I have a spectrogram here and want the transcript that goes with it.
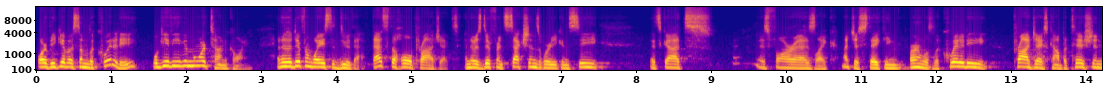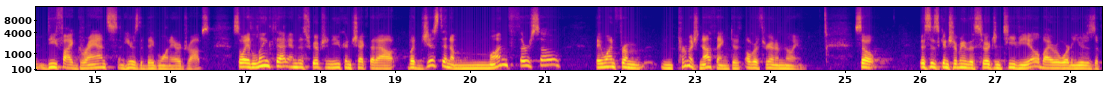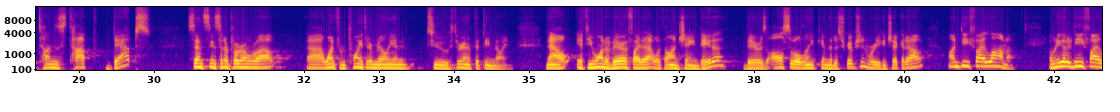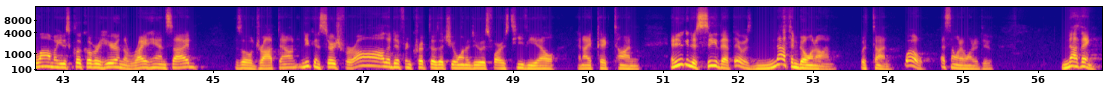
Or if you give us some liquidity, we'll give you even more Toncoin. And there's different ways to do that. That's the whole project. And there's different sections where you can see it's got as far as like not just staking, earn with liquidity, projects, competition, DeFi grants, and here's the big one, airdrops. So I link that in the description. You can check that out. But just in a month or so, they went from pretty much nothing to over 300 million. So this is contributing to the surge in TVL by rewarding users of tons top dApps. Since the incentive program rollout, uh, went from 23 million to 315 million. Now, if you want to verify that with on-chain data, there is also a link in the description where you can check it out on DeFi Llama. And when you go to DeFi Llama, you just click over here on the right hand side. There's a little drop down, and you can search for all the different cryptos that you want to do as far as TVL. And I picked Ton. And you can just see that there was nothing going on with Ton. Whoa, that's not what I want to do. Nothing.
